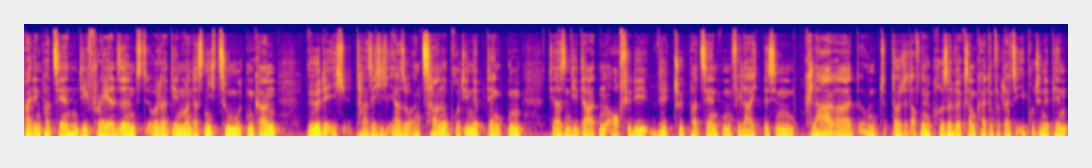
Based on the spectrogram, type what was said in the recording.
Bei den Patienten, die frail sind oder denen man das nicht zumuten kann, würde ich tatsächlich eher so an Zanoprotinib denken, da sind die Daten auch für die Wildtyp-Patienten vielleicht ein bisschen klarer und deutet auf eine größere Wirksamkeit im Vergleich zu Ibrutinib hin.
